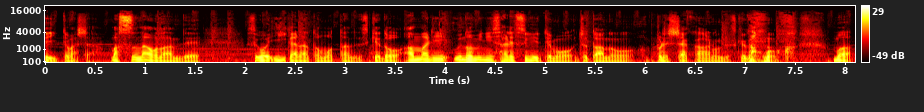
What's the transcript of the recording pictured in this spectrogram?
言ってました。まあ、素直なんで、すごいいいかなと思ったんですけど、あんまり鵜呑みにされすぎても、ちょっとあの、プレッシャーかかるんですけども、ま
